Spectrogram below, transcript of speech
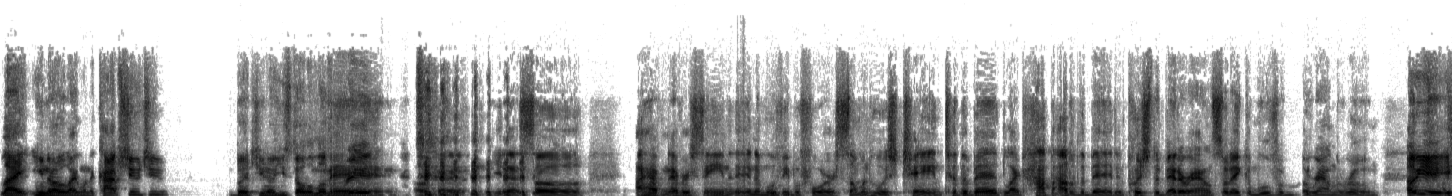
like you know, like when the cops shoot you, but you know you stole a loaf of bread. Okay, yeah. So I have never seen in a movie before someone who is chained to the bed, like hop out of the bed and push the bed around so they can move around the room. Oh yeah,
